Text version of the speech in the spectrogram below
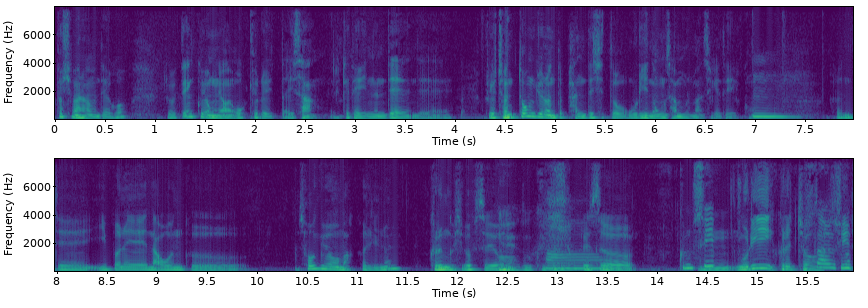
표시만 하면 되고 그리고 탱크 용량은 5kg 있다 이상 이렇게 돼 있는데 이제 그리고 전통주는 또 반드시 또 우리 농산물만 쓰게 돼 있고 음. 그런데 이번에 나온 그 소규모 막걸리는 그런 것이 없어요. 규정이 아. 그래서 그럼 수입 음, 우리 그렇죠 써도 쓸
